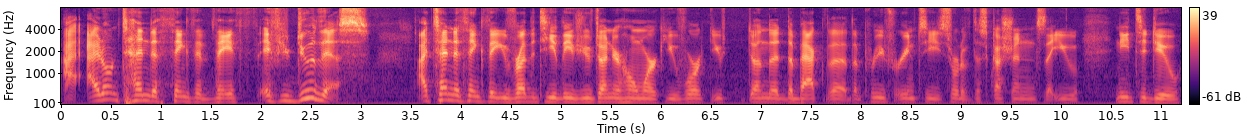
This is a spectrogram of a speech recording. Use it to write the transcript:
I, I don't tend to think that they. If you do this, I tend to think that you've read the tea leaves, you've done your homework, you've worked, you've done the the back the the pre-free sort of discussions that you need to do,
